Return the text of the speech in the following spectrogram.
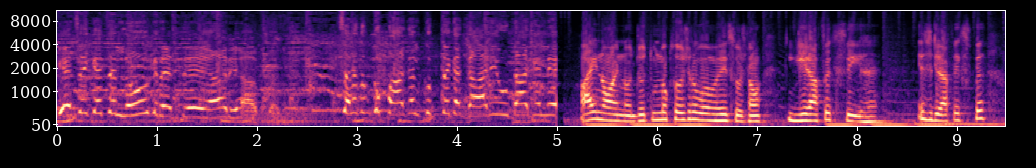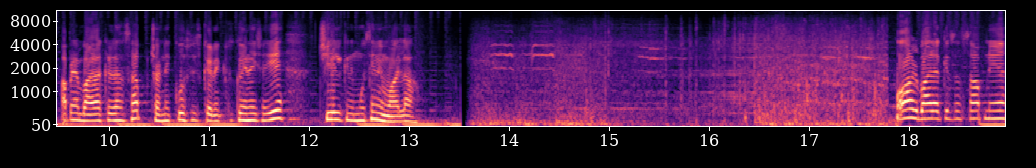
कैसे कैसे लोग रहते हैं यार यहाँ पर? चलो तुमको पागल कुत्ते का गाड़ी उठा के ले आई नो आई नो जो तुम लोग सोच रहे हो वो मैं भी सोच रहा हूँ। ग्राफिक्स ही है। इस ग्राफिक्स पे अपने बारह के साथ चढ़ने की कोशिश करें क्योंकि नहीं चाहिए। चील के मुँह से निवाला और बालक के साहब ने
